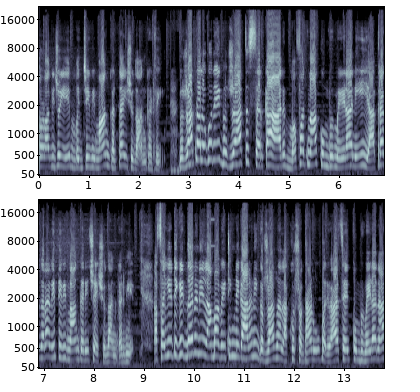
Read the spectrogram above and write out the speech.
દોડાવી જોઈએ જેવી માંગ કરતા યશુદાન ગઢવી. ગુજરાતના લોકોને ગુજરાત સરકાર મફતમાં કુંભ મેળાની યાત્રા કરાવે તેવી માંગ કરી છે યશુદાન ગઢવીએ. અસહ્ય ટિકિટ દર અને લાંબા વેઇટિંગને કારણે ગુજરાતના લાખો શ્રદ્ધાળુઓ પરિવાર સહિત કુંભ મેળાના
